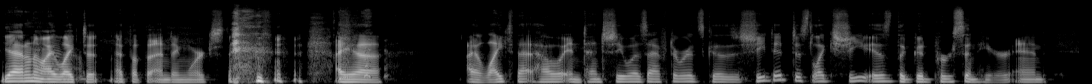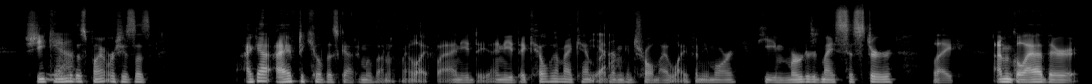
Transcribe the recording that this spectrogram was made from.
Yeah, I don't know. I I don't liked know. it. I thought the ending works. I uh I liked that how intense she was afterwards cuz she did just like she is the good person here and she came Yeah. to this point where she says I got I have to kill this guy to move on with my life. I need to I need to kill him. I can't let him control my life anymore. He murdered my sister. Like I'm glad there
